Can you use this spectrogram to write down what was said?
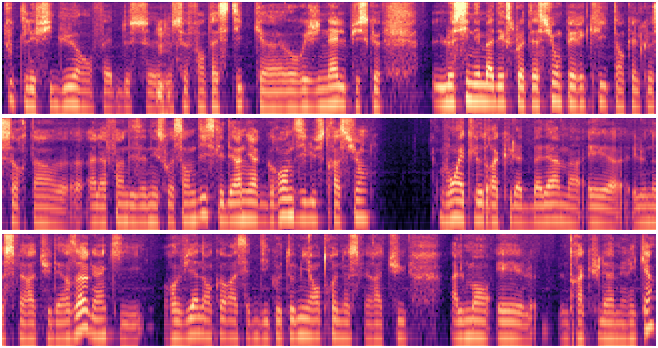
toutes les figures, en fait, de ce, mhm. fantastique euh, originel, puisque le cinéma d'exploitation périclite, en quelque sorte, hein, à la fin des années 70. Les dernières grandes illustrations vont être le Dracula de Badam et, euh, le Nosferatu d'Herzog, hein, qui reviennent encore à cette dichotomie entre Nosferatu allemand et le, Dracula américain.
